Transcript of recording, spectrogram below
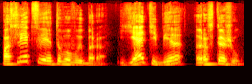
последствия этого выбора я тебе расскажу.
